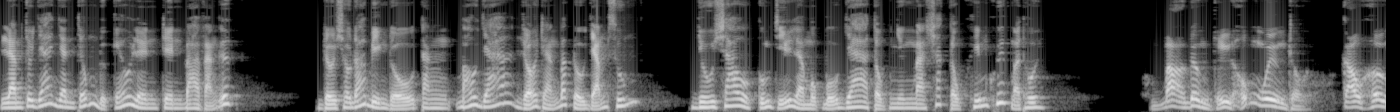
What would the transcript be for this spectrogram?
làm cho giá nhanh chóng được kéo lên trên 3 vạn ức. Rồi sau đó biên độ tăng báo giá rõ ràng bắt đầu giảm xuống. Dù sao cũng chỉ là một bộ gia tộc nhân ma sắc tộc khiếm khuyết mà thôi. Ba đơn vị hỗn nguyên rồi, cao hơn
